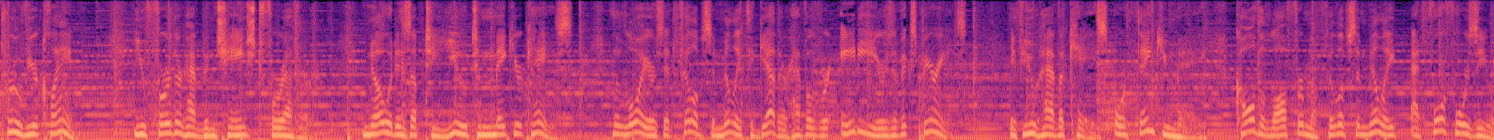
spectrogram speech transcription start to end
prove your claim. You further have been changed forever. Know it is up to you to make your case. The lawyers at Phillips and Millie together have over 80 years of experience. If you have a case or think you may, call the law firm of Phillips and Millie at 440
